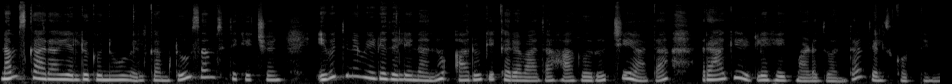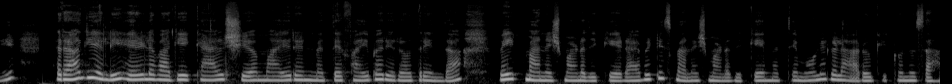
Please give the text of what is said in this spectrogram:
ನಮಸ್ಕಾರ, ಎಲ್ರಿಗೂ ವೆಲ್ಕಮ್ ಟು ಸಂಸಿತಿ ಕಿಚನ್. ಇವತ್ತಿನ ವಿಡಿಯೋದಲ್ಲಿ ನಾನು ಆರೋಗ್ಯಕರವಾದ ಹಾಗೂ ರುಚಿಯಾದ ರಾಗಿ ಇಡ್ಲಿ ಹೇಗೆ ಮಾಡೋದು ಅಂತ ತಿಳಿಸ್ಕೊಡ್ತೀನಿ. ರಾಗಿಯಲ್ಲಿ ಹೇರಳವಾಗಿ ಕ್ಯಾಲ್ಶಿಯಂ, ಐರನ್ ಮತ್ತು ಫೈಬರ್ ಇರೋದ್ರಿಂದ ವೆಯ್ಟ್ ಮ್ಯಾನೇಜ್ ಮಾಡೋದಕ್ಕೆ, ಡಯಾಬಿಟಿಸ್ ಮ್ಯಾನೇಜ್ ಮಾಡೋದಕ್ಕೆ ಮತ್ತು ಮೂಳೆಗಳ ಆರೋಗ್ಯಕ್ಕೂ ಸಹ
